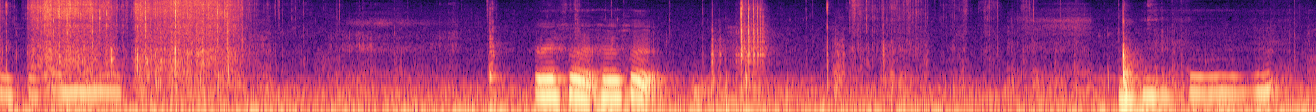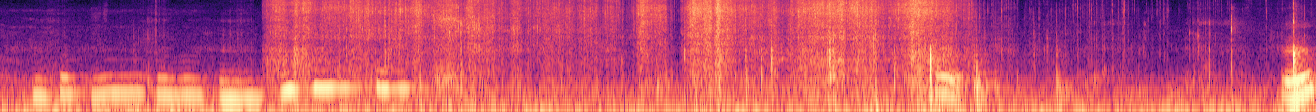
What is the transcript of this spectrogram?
うんふんふんふんうんうん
